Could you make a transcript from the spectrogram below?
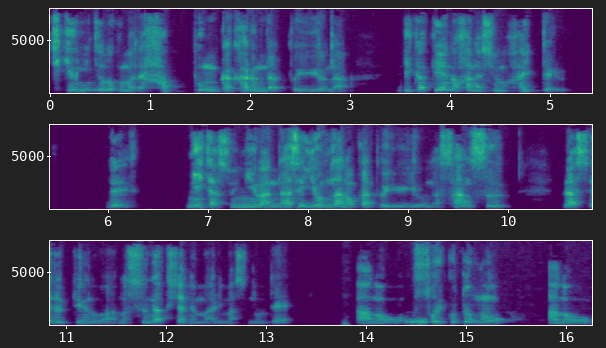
地球に届くまで8分かかるんだというような理科系の話も入ってる。で、2たす2はなぜ4なのかというような算数。ラッセルっていうのはあの数学者でもありますので、あの、そういうことも、あの、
